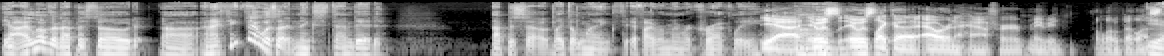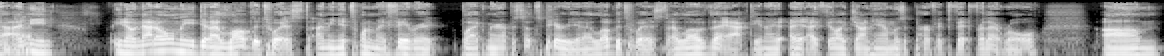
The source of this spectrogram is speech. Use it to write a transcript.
Yeah, I love that episode, uh, and I think that was an extended episode, like the length, if I remember correctly. Yeah, it was Um, it was like an hour and a half or maybe a little bit less. yeah, I mean, you know, not only did I love the twist, I mean, it's one of my favorite Black Mirror episodes. Period. I love the twist. I love the acting. I I, I feel like Jon Hamm was a perfect fit for that role. Um,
